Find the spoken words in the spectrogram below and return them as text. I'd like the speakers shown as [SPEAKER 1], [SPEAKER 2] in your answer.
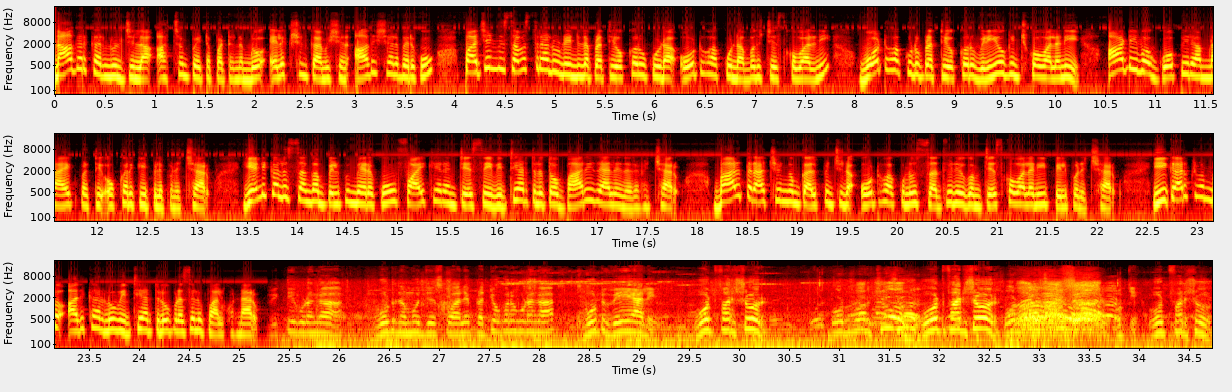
[SPEAKER 1] నాగర్ కర్నూలు జిల్లా అచ్చంపేట పట్టణంలో election commission ఆదేశాల మేరకు పద్దెనిమిది సంవత్సరాలు నిండిన ప్రతి ఒక్కరూ కూడా ఓటు హక్కు నమోదు చేసుకోవాలని ఓటు హక్కును ప్రతి ఒక్కరూ వినియోగించుకోవాలని ఆర్డీఓ గోపీరామ్ నాయక్ ప్రతి ఒక్కరికి పిలుపునిచ్చారు. ఎన్నికల సంఘం పిలుపు మేరకు ఫైకేరన్ చేసి విద్యార్థులతో భారీ ర్యాలీ నిర్వహించారు. భారత రాజ్యాంగం కల్పించిన ఓటు హక్కును సద్వినియోగం చేసుకోవాలని పిలుపునిచ్చారు. ఈ కార్యక్రమంలో అధికారులు విద్యార్థులు ప్రజలు పాల్గొన్నారు.
[SPEAKER 2] ఓటు నమోదు చేసుకోవాలి. ప్రతి ఒక్కరు కూడా ఓటు వేయాలి. Vote for sure.
[SPEAKER 3] Vote for sure.
[SPEAKER 2] Vote for sure. Okay vote for sure.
